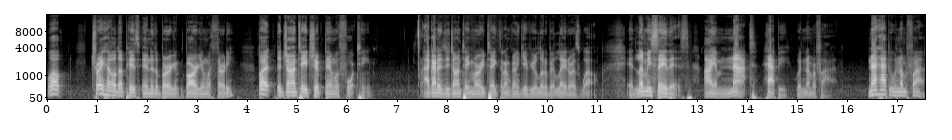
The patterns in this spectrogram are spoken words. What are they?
well, Trae held up his end of the bargain, bargain with 30, but DeJounte chipped in with 14. I got a DeJounte Murray take that I'm going to give you a little bit later as well. And let me say this I am not happy with number five. Not happy with number five.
